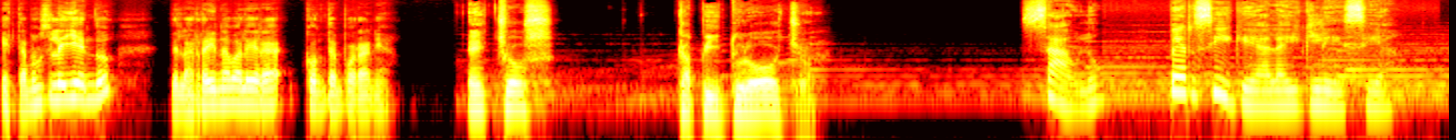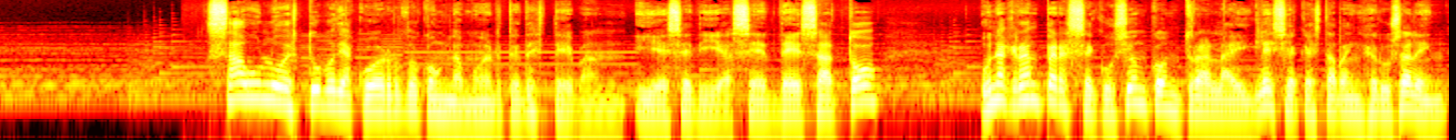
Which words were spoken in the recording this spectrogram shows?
Estamos leyendo de la Reina Valera contemporánea. Hechos, capítulo 8. Saulo persigue a la iglesia. Saulo estuvo de acuerdo con la muerte de Esteban y ese día se desató una gran persecución contra la iglesia que estaba en Jerusalén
